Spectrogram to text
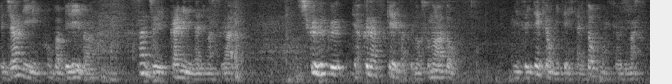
Journey of a Believer 31回目になりますが祝福略奪計画のその後について今日見ていきたいと思っております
